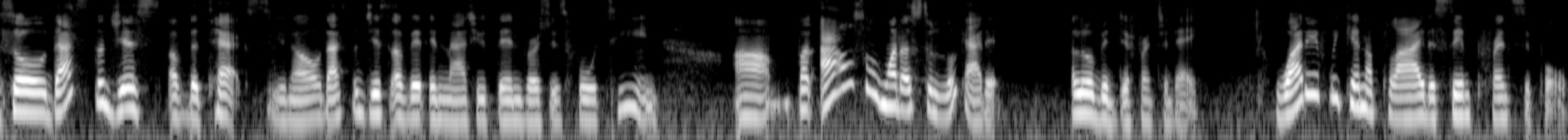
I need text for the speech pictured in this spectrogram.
So that's the gist of the text, you know, that's the gist of it in Matthew 10, verses 14. Um, but I also want us to look at it a little bit different today. What if we can apply the same principle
